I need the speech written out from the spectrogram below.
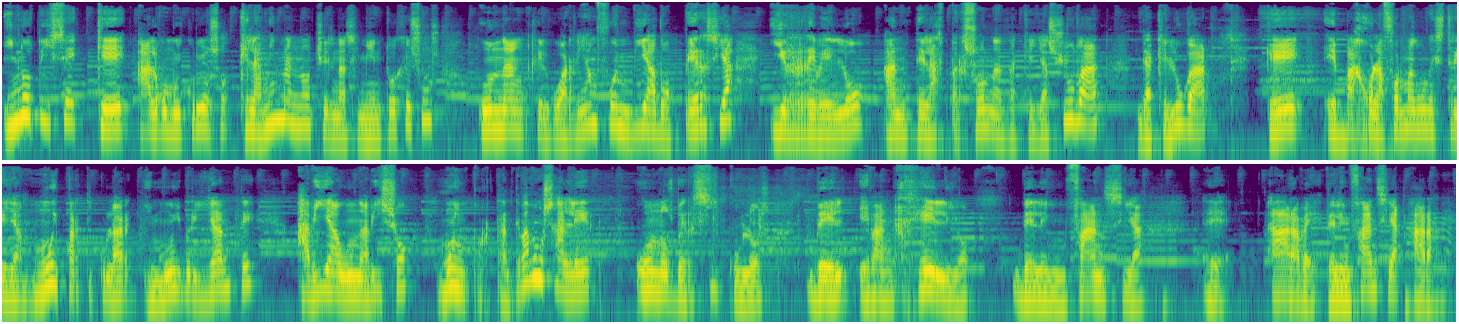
Y nos dice que, algo muy curioso, que la misma noche del nacimiento de Jesús, un ángel guardián fue enviado a Persia y reveló ante las personas de aquella ciudad, de aquel lugar, que eh, bajo la forma de una estrella muy particular y muy brillante había un aviso muy importante. Vamos a leer unos versículos del Evangelio de la infancia eh, árabe, de la infancia árabe.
